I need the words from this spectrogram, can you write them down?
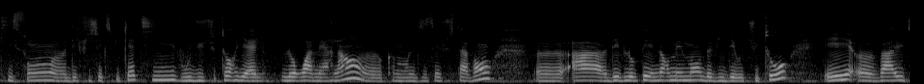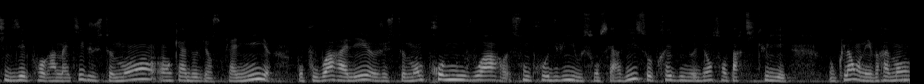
qui sont des fiches explicatives ou du tutoriel. Le roi Merlin, comme on le disait juste avant, a développé énormément de vidéos tuto et va utiliser le programmatique justement en cas d'audience planning pour pouvoir aller justement promouvoir son produit ou son service auprès d'une audience en particulier. Donc là, on est vraiment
